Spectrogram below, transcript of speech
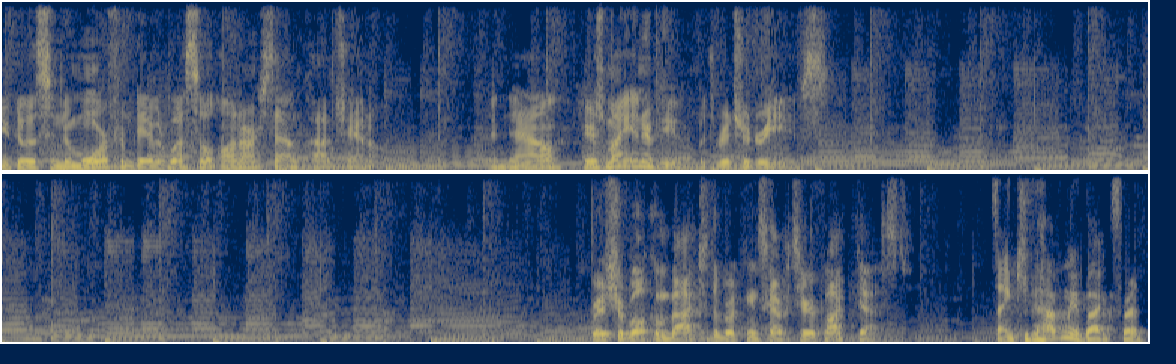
You can listen to more from David Wessel on our SoundCloud channel. And now, here's my interview with Richard Reeves. Richard, welcome back to the Brookings Cafeteria podcast. Thank you for having me back, Fred.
